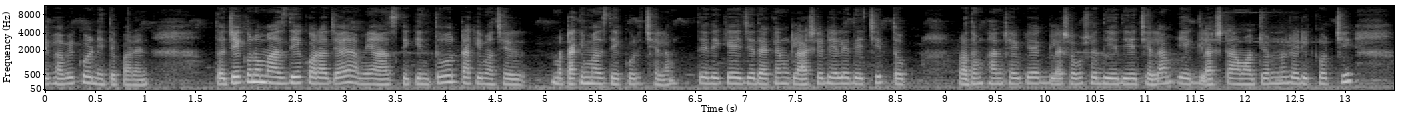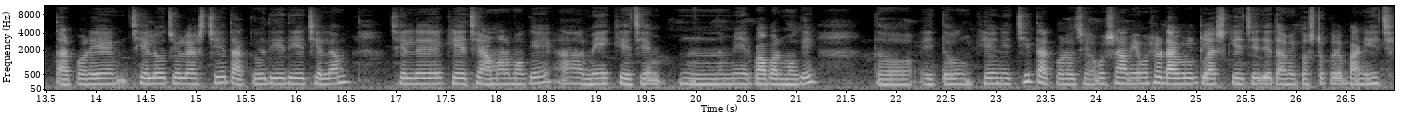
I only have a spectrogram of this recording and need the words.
এইভাবে করে নিতে পারেন। তো যে কোনো মাছ দিয়ে করা যায়, আমি আজকে কিন্তু টাকি মাছের টাকি মাছ দিয়ে করেছিলাম। তো এদিকে যে দেখেন গ্লাসে ঢেলে দিচ্ছি, তো প্রথম খান সাহেবকে এক গ্লাস অবশ্য দিয়ে দিয়েছিলাম, এই গ্লাসটা আমার জন্য রেডি করছি। তারপরে ছেলেও চলে আসছে, তাকেও দিয়ে দিয়েছিলাম। ছেলে খেয়েছে আমার মগে, আর মেয়ে খেয়েছে মেয়ের বাবার মগে। তো এই তো খেয়ে নিচ্ছি। তারপর হচ্ছে অবশ্য আমি অবশ্য ডাবল গ্লাস খেয়েছি, যেহেতু আমি কষ্ট করে বানিয়েছি,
